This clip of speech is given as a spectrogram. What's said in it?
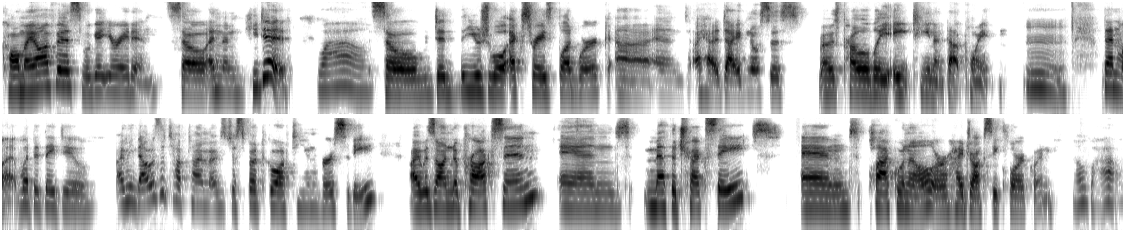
"Call my office, we'll get you right in." So, and then he did. Wow. So did the usual X-rays, blood work, uh, and I had a diagnosis. I was probably 18 at that point. Mm. Then what? What did they do? I mean, that was a tough time. I was just about to go off to university. I was on naproxen and methotrexate and Plaquenil or hydroxychloroquine. Oh wow!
